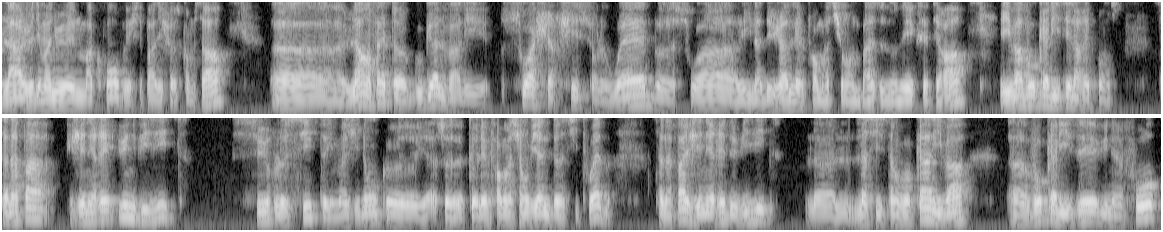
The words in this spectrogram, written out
l'âge d'Emmanuel Macron, enfin, je sais pas, des choses comme ça. là, en fait, Google va aller soit chercher sur le web, soit il a déjà de l'information en base de données, etc. Et il va vocaliser la réponse ça n'a pas généré une visite sur le site. Imaginons que, que l'information vienne d'un site web, ça n'a pas généré de visite. L'assistant vocal, il va euh, vocaliser une info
